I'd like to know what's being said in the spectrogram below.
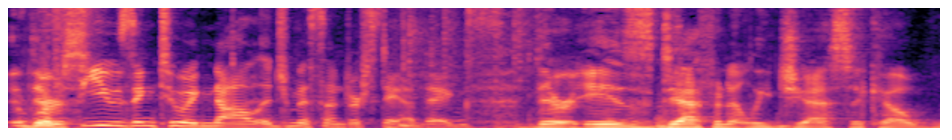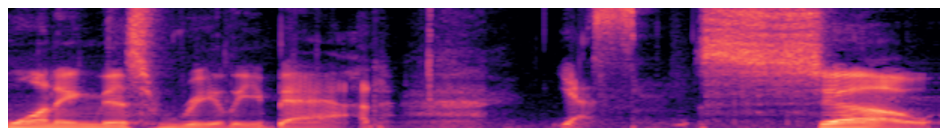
There's refusing to acknowledge misunderstandings. there is definitely Jessica wanting this really bad. Yes. So,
